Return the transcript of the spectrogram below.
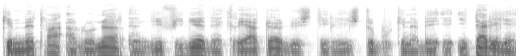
qui mettra à l'honneur un défilé des créateurs de stylistes burkinabés et italiens.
